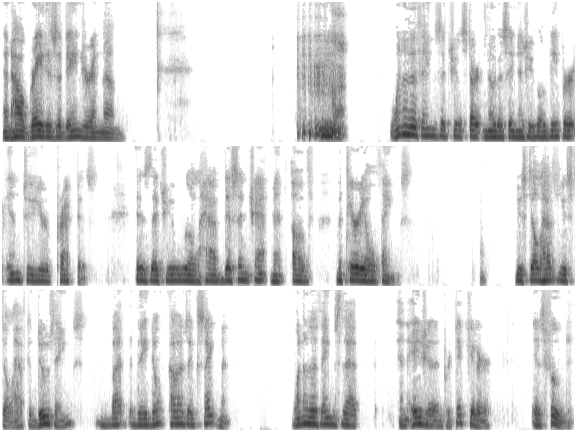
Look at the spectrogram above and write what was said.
and how great is the danger in them. One of the things that you'll start noticing as you go deeper into your practice is that you will have disenchantment of material things. You still have you still have to do things but they don't cause excitement. One of the things that in asia in particular is food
